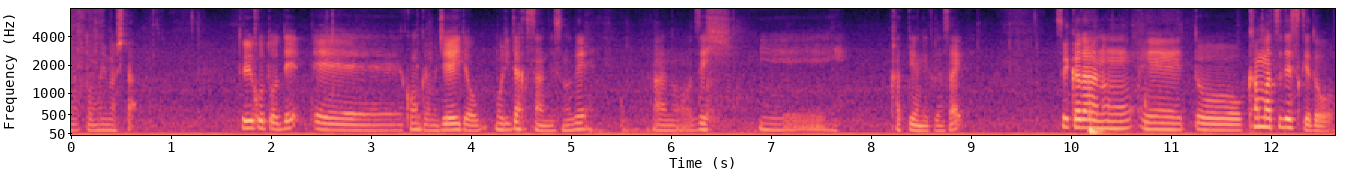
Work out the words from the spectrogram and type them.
なと思いました。ということで、えー、今回も JA で盛りだくさんですので、あのぜひ、えー、買って読んでください。それから、あのえーと、端末ですけど、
